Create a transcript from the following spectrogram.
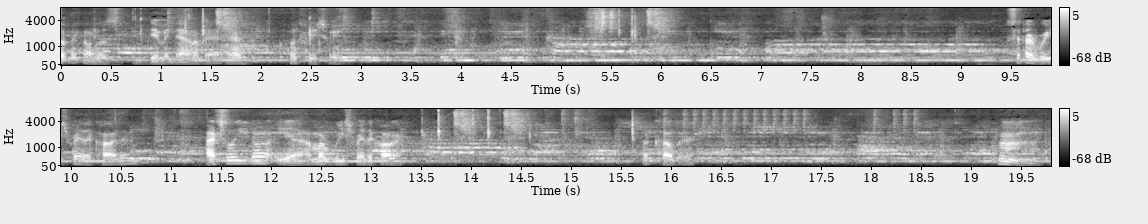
I think I'll just dim it down a bit. Yeah, looks pretty sweet. Should I respray the car then? Actually, you know what? Yeah, I'm gonna respray the car. What color? Hmm.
